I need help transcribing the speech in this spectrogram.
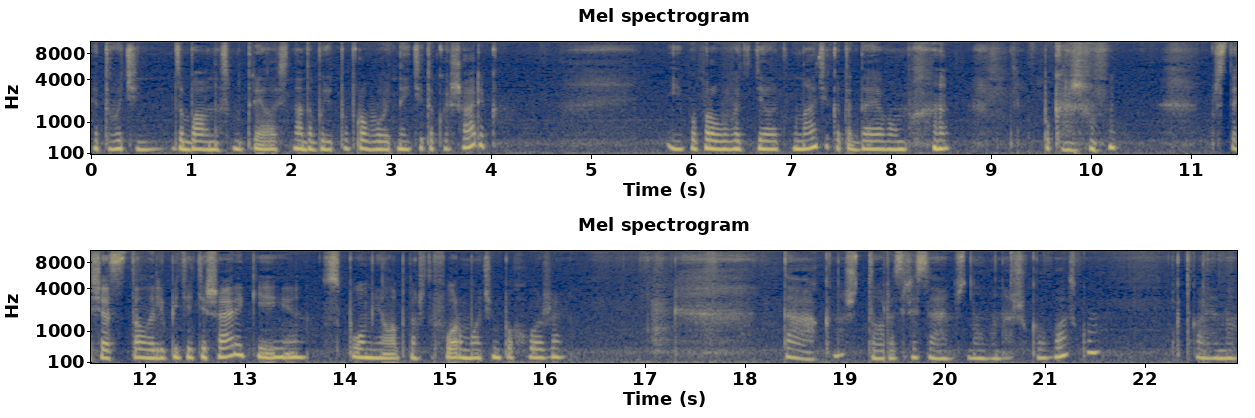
это очень забавно смотрелось. Надо будет попробовать найти такой шарик и попробовать сделать лунатика, тогда я вам покажу. Просто сейчас стала лепить эти шарики и вспомнила, потому что форма очень похожая. Так, ну что, разрезаем снова нашу колбаску. Какая она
